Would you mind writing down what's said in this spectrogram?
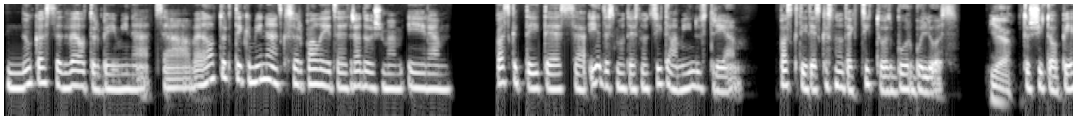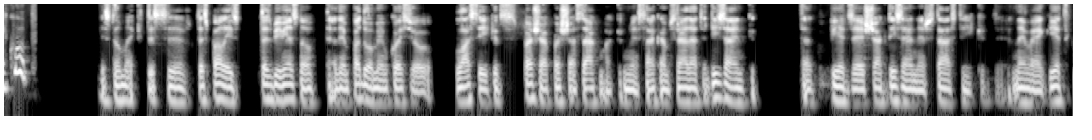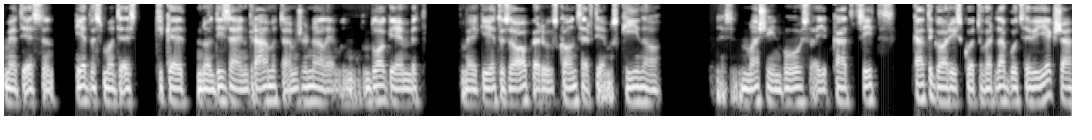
Nu, kas tad vēl tur bija minēts? Vēl tur tika minēts, kas var palīdzēt radošumam, ir paskatīties, iedvesmoties no citām industrijām, paskatīties, kas notiek citos burbuļos. Jā. Tu šito piekop? Es domāju, ka tas, tas palīdz. Tas bija viens no tādiem padomiem, ko es jau lasīju, kad pašā, pašā sākumā, kad mēs sākām strādāt ar dizainu, kad tad pieredzējušāk dizaineri stāstīja, ka nevajag ietekmēties un iedvesmoties tikai no dizaina grāmatām, žurnāliem un blogiem, bet vajag iet uz operu, uz koncertiem, uz kino, nezinu, mašīnu būvs vai kādas citas kategorijas, ko tu vari dabūt sevi iekšā.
